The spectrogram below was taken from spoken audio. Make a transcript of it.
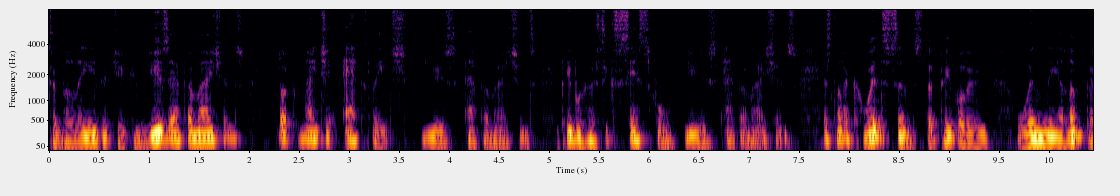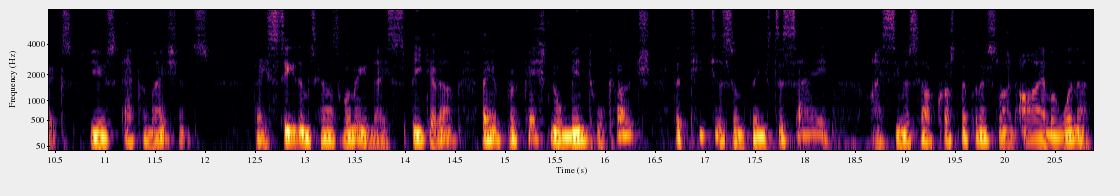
to believe that you can use affirmations, look, major athletes use affirmations. People who are successful use affirmations. It's not a coincidence that people who win the Olympics use affirmations. They see themselves winning, they speak it up. They have a professional mental coach that teaches them things to say. I see myself crossing the finish line. I am a winner.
